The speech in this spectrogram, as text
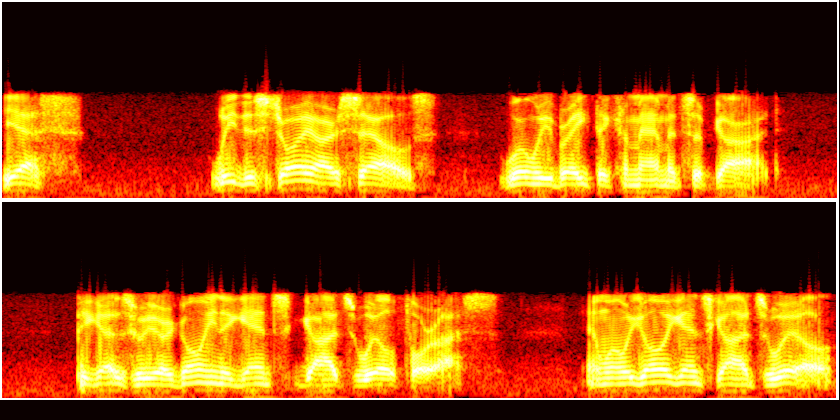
Yes, we destroy ourselves when we break the commandments of God because we are going against God's will for us. And when we go against God's will,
